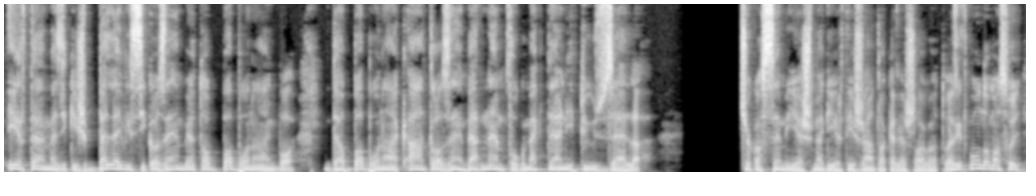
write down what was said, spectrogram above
értelmezik és beleviszik az embert a babonákba, de a babonák által az ember nem fog megtelni tűzzel csak a személyes megértés rád kedves hallgató. Itt mondom azt, hogy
